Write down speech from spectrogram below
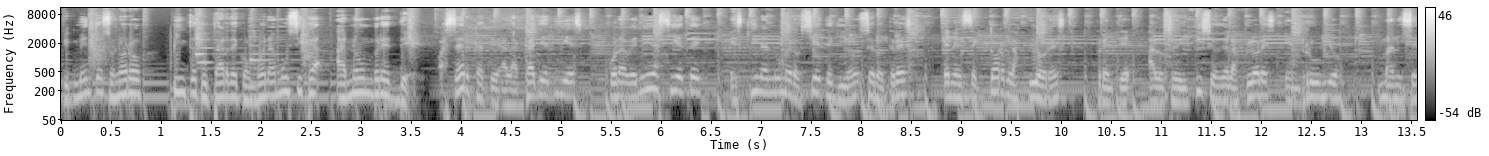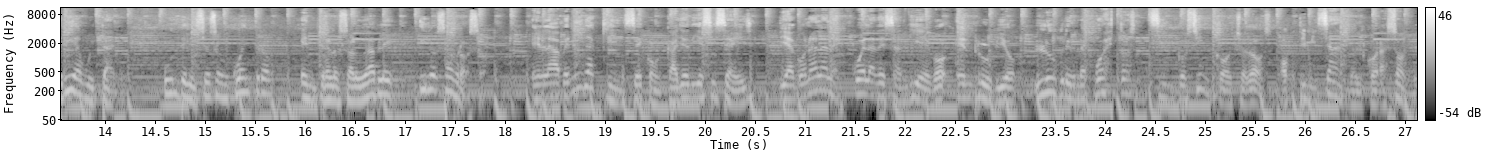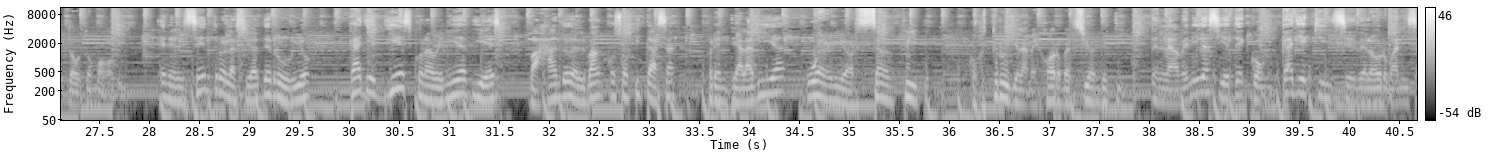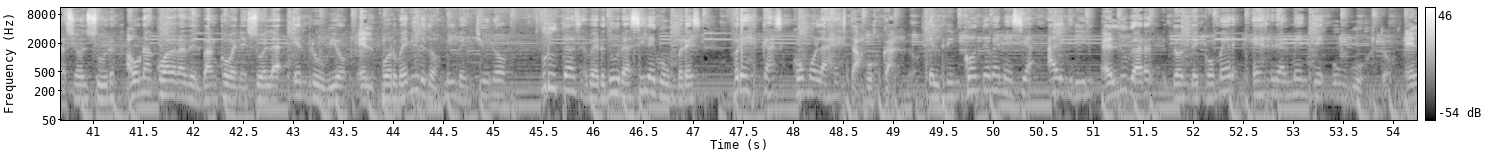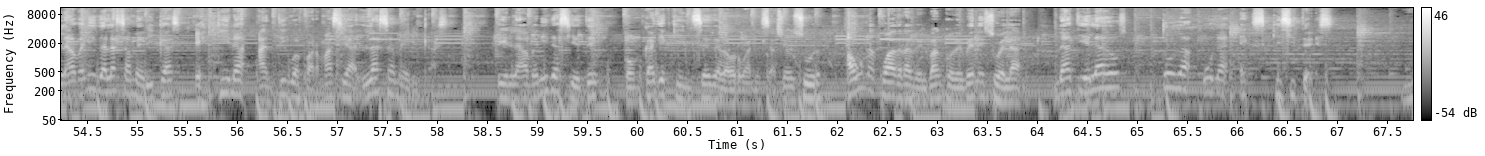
Pigmento Sonoro pinta tu tarde con buena música a nombre de Acércate a la calle 10 con Avenida 7, esquina número 7-03 en el sector Las Flores, frente a los edificios de Las Flores en Rubio, Manicería Huitani. Un delicioso encuentro entre lo saludable y lo sabroso en la avenida 15 con calle 16, diagonal a la Escuela de San Diego, en Rubio, Lubri Repuestos 5582, optimizando el corazón de tu automóvil. En el centro de la ciudad de Rubio, calle 10 con avenida 10, bajando del Banco Sopitaza, frente a la vía Warrior Sunfit. Construye la mejor versión de ti. En la avenida 7 con calle 15 de la urbanización sur, a una cuadra del Banco Venezuela en Rubio, el Porvenir 2021, frutas, verduras y legumbres frescas como las estás buscando. El Rincón de Venecia al Grill, el lugar donde comer es realmente un gusto. En la Avenida Las Américas, esquina Antigua Farmacia Las Américas. En la Avenida 7, con calle 15 de la Urbanización Sur, a una cuadra del Banco de Venezuela, Nati Helados, toda una exquisitez.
